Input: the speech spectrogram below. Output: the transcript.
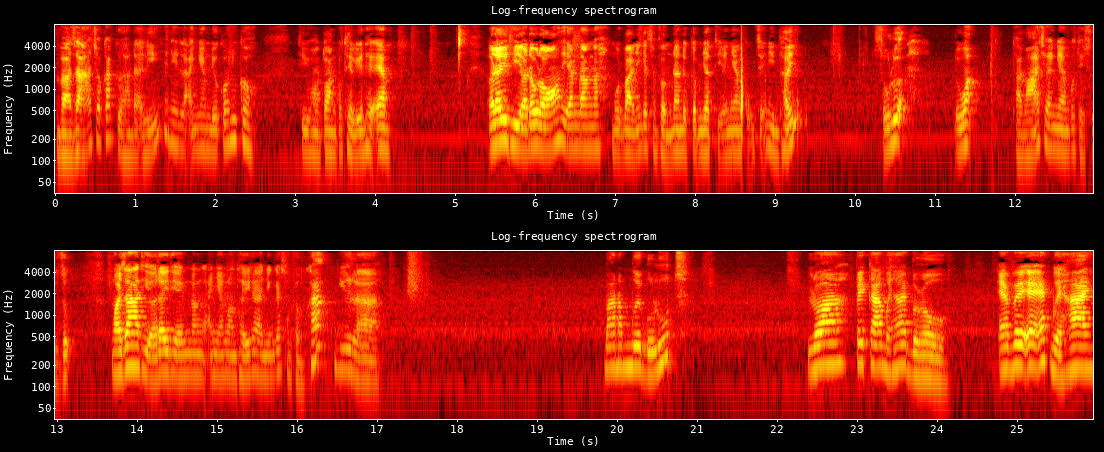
và giá cho các cửa hàng đại lý, cho nên là anh em nếu có nhu cầu thì hoàn toàn có thể liên hệ em. Ở đây thì ở đâu đó thì em đang à, một vài những cái sản phẩm đang được cập nhật thì anh em cũng sẽ nhìn thấy số lượng, đúng không ạ? Thoải mái cho anh em có thể sử dụng. Ngoài ra thì ở đây thì em đang, anh em đang thấy là những cái sản phẩm khác như là 350 Bluetooth, loa PK12 Pro EVES 12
